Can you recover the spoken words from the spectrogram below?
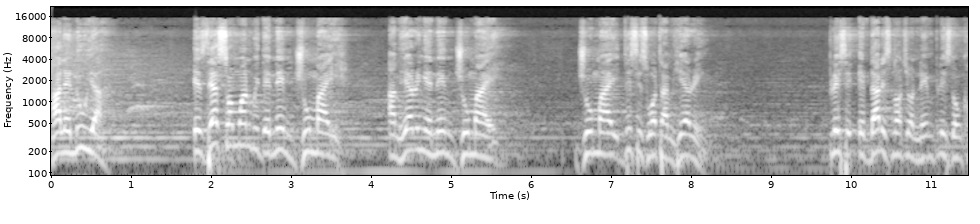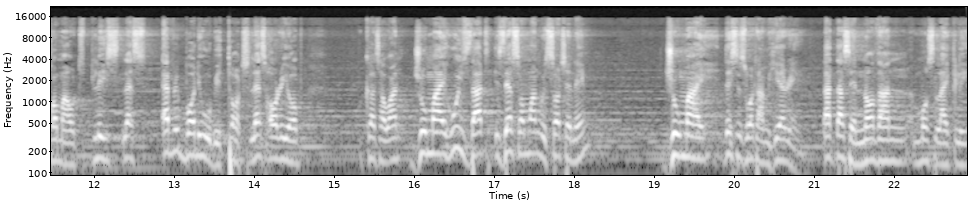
Hallelujah. Is there someone with the name Jumai? I'm hearing a name Jumai. Jumai this is what I'm hearing please if that is not your name please don't come out. Please let's everybody will be touched. Let's hurry up. Because i want jumai who is that? Is there someone with such a name? Jumai this is what i'm hearing. That that's a northern most likely.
